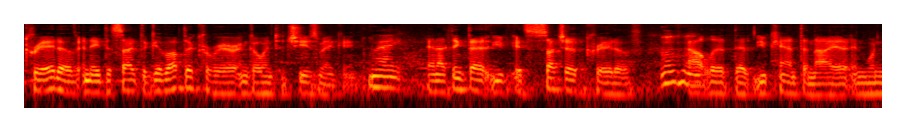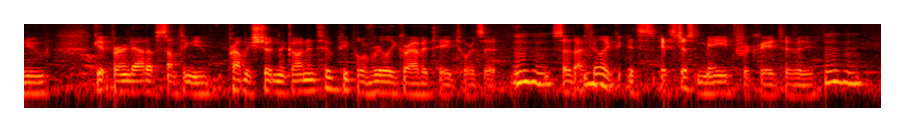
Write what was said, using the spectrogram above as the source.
creative, and they decided to give up their career and go into cheese making. right. And I think that you, it's such a creative mm-hmm. outlet that you can't deny it. And when you get burned out of something you probably shouldn't have gone into, people really gravitate towards it. Mm-hmm. So I feel mm-hmm. like it's it's just made for creativity. Mm-hmm.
